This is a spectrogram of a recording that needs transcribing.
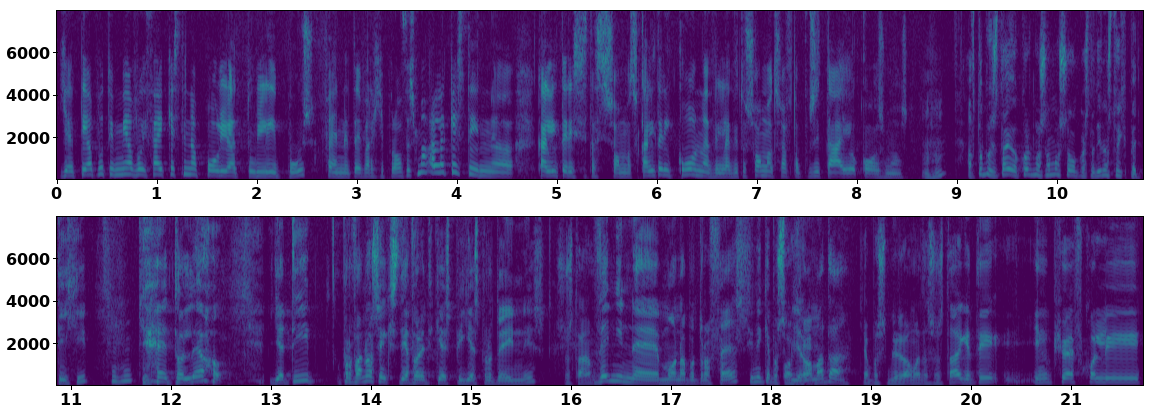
γιατί από τη μία βοηθάει και στην απώλεια του λίπους, φαίνεται βραχυπρόθεσμα, αλλά και στην ε, καλύτερη σύσταση σώματος, καλύτερη εικόνα δηλαδή του σώματος, αυτό που ζητάει ο κόσμος. Μμμ. Αυτό που ζητάει ο κόσμος όμως ο Κωνσταντίνος το έχει πετύχει. Και το λέω γιατί προφανώς έχεις διαφορετικές πηγές πρωτενη. Σωστά. Δεν είναι μόνο από τροφές, είναι και από συμπληρώματα. Και από συμπληρώματα, σωστά, γιατί είναι πιο εύκολη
